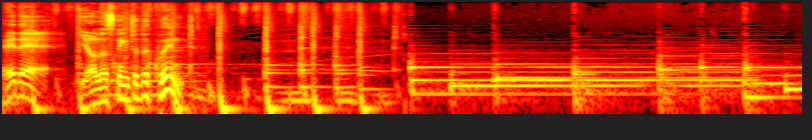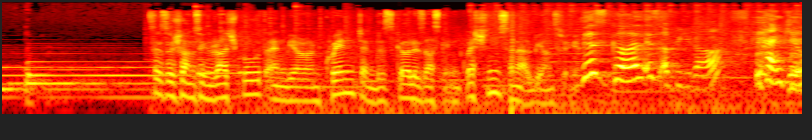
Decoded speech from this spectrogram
Hey there, you're listening to The Quint. This is Sushant Singh Rajput, and we are on Quint, and this girl is asking questions, and I'll be answering it. This girl is Abira. Thank you,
